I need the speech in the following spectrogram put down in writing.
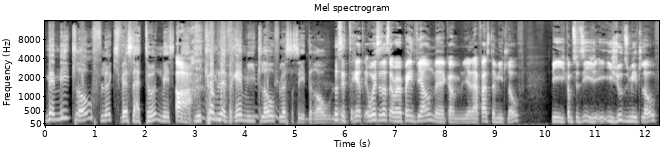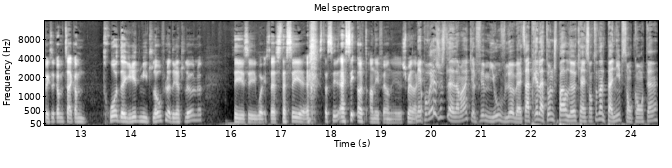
mais Meatloaf, là, qui fait sa toune, mais Ah! il est comme le vrai Meatloaf, là, ça c'est drôle. Ça, c'est très, très. Ouais, c'est ça, c'est un pain de viande, mais comme il y a la face de meatloaf. Puis, comme tu dis, il, il joue du meatloaf. Fait que c'est comme, ça a comme 3 degrés de meatloaf, là, drette là. là. C'est, c'est, ouais, assez, euh, c'est assez, assez hot, en effet. on est- Je suis bien Mais pour vrai, juste la, manière que le film y ouvre, là, ben, après la tourne, je parle, là, quand ils sont tous dans le panier puis ils sont contents.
